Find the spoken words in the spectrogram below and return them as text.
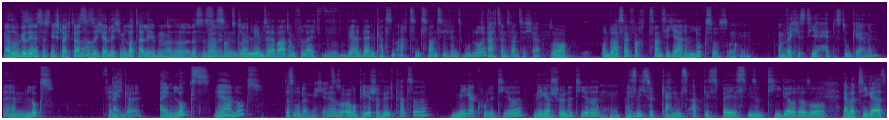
Na, so gesehen ist das nicht schlecht. Da hast Ja. du sicherlich ein Lotterleben, also das ist Du hast äh, so, ganz so eine Lebenserwartung vielleicht, wie alt werden Katzen? 18, 20, wenn es gut läuft? 18, 20, ja. So. Und du hast einfach 20 Jahre Luxus. So. Mhm. Und welches Tier hättest du gerne? Ähm, Lux. Fände ich Ein- geil. Ein Luchs? Ja, Lux. Das wundert mich jetzt. Ja, so europäische Wildkatze. Mega coole Tiere. Mega Mhm. schöne Tiere. Mhm. Ist nicht so ganz abgespaced wie so ein Tiger oder so. Ja, aber Tiger, ist-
